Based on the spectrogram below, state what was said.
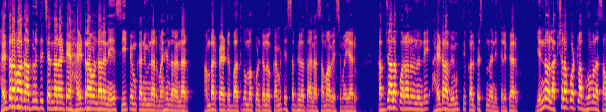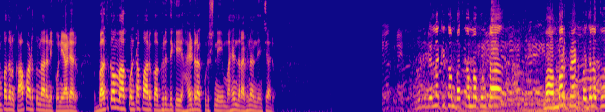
హైదరాబాద్ అభివృద్ధి చెందాలంటే హైడ్రా ఉండాలని సిపిఎం కన్వీనర్ మహేందర్ అన్నారు. అంబర్పేట బతుకమ్మ కుంటలో కమిటీ సభ్యులతో ఆయన సమావేశమయ్యారు. కబ్జాల కొర్రల నుండి హైడ్రా విముక్తి కల్పిస్తుందని తెలిపారు. ఎన్నో లక్షల కోట్ల భూముల సంపదను కాపాడుతున్నారని కొనియాడారు. బతుకమ్మ కుంట పార్కు అభివృద్ధికి హైడ్రా కృషిని మహేందర్ అభినందించారు. రెండు నెలల క్రితం బతుకమ్మ కుంట మా అంబర్పేట ప్రజలకు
